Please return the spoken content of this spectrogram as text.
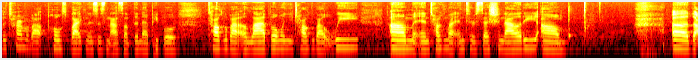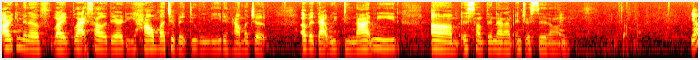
the term about post blackness is not something that people talk about a lot. But when you talk about we um, and talking about intersectionality. Um, uh, the argument of like black solidarity, how much of it do we need and how much of, of it that we do not need, um, is something that I'm interested on. you talking about. Yeah?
